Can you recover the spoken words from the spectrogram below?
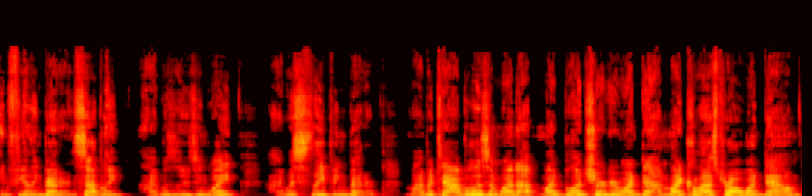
and feeling better. And suddenly I was losing weight. I was sleeping better. My metabolism went up. My blood sugar went down. My cholesterol went down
